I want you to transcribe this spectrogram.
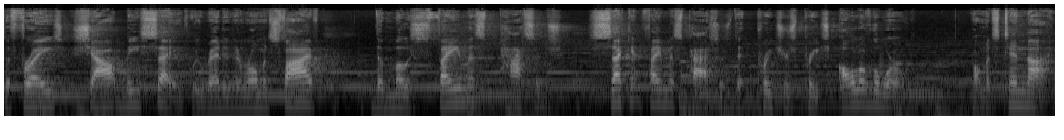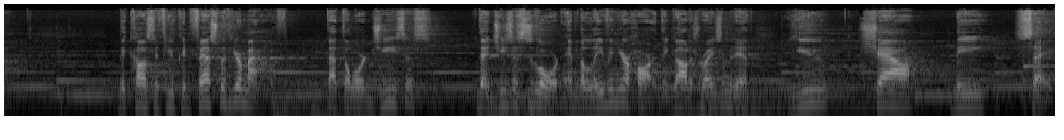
the phrase shall be saved. We read it in Romans 5, the most famous passage, second famous passage that preachers preach all over the world. Romans 10 9. Because if you confess with your mouth that the Lord Jesus that Jesus is Lord and believe in your heart that God has raised him to death, you shall be saved.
